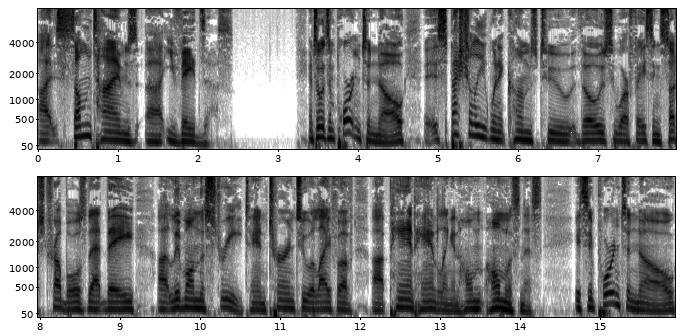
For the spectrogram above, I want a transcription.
uh, sometimes uh, evades us. And so it's important to know, especially when it comes to those who are facing such troubles that they uh, live on the street and turn to a life of uh, panhandling and home- homelessness. It's important to know,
